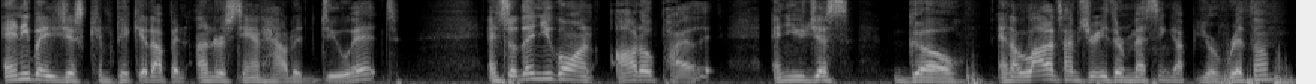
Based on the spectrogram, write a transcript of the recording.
Anybody just can pick it up and understand how to do it. And so then you go on autopilot and you just go. And a lot of times you're either messing up your rhythm,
